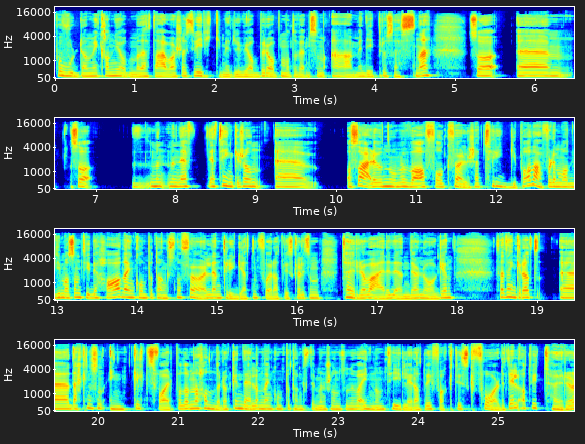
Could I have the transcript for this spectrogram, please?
På hvordan vi kan jobbe med dette her, hva slags virkemidler vi jobber, og på en måte hvem som er med de prosessene. Så um, så, men, men jeg, jeg, tenker sånn eh, Og så er det jo noe med hva folk føler seg trygge på. Da, for de må, de må, samtidig ha den kompetansen og føle den tryggheten for at vi skal liksom tørre å være i den dialogen. Så jeg tenker at Eh, det er ikke noe sånn enkelt svar på det, men det handler nok en del om den kompetansedimensjonen som du var innom tidligere, at vi faktisk får det til, at vi tør å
